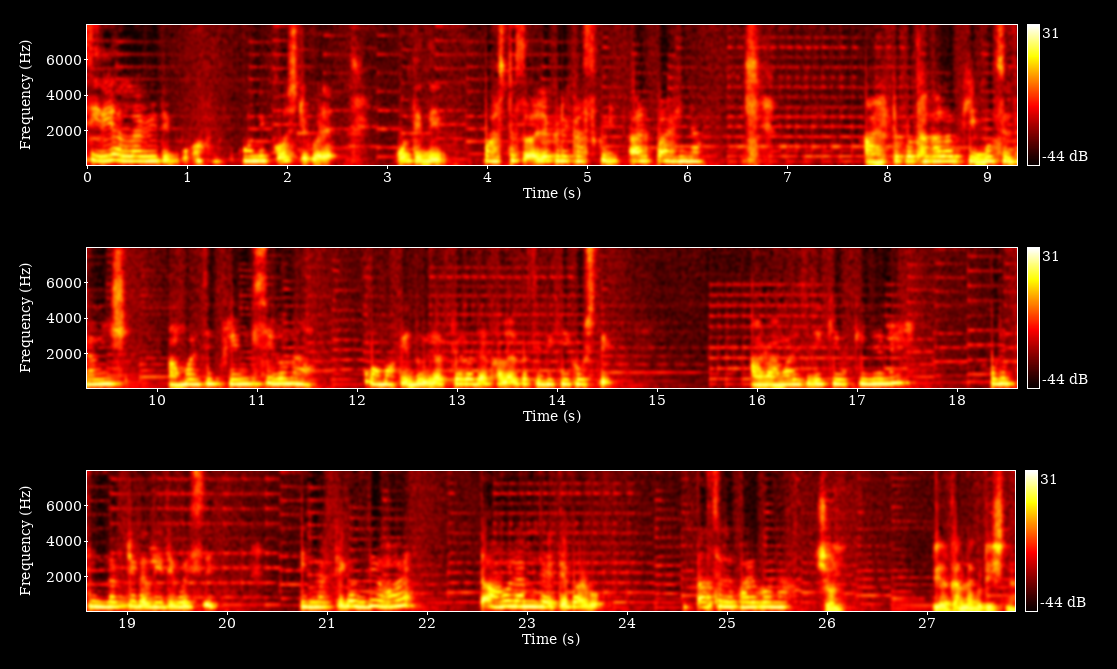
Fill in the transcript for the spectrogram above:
সিরিয়াল লাগিয়ে দেব। অনেক কষ্ট করে প্রতিদিন পাঁচটা ছয়টা করে কাজ করি, আর পারি না। আর একটা কথা খারাপ কি বলছে জানিস? আমার যে প্রেমিক ছিল না, ও আমাকে দুই লাখ টাকা দিয়ে খালার কাছে বিক্রি করছে আর আমার যদি কেউ কিনে নেয় ওরে তিন লাখ টাকা দিতে কইছে তিন লাখ টাকা যদি হয়, তাহলে আমি যাইতে পারব। তাছাড়া পারব না। শোন, তুই আর কান্না করিস না।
